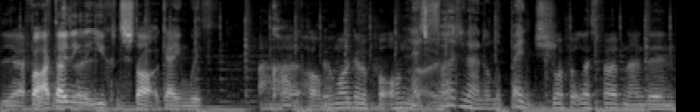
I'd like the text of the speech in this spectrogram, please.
Yeah, But I don't think that you can start a game with Uh, Carlton Who am I going to put on though? Les Ferdinand on the bench. Do I put Les Ferdinand in?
